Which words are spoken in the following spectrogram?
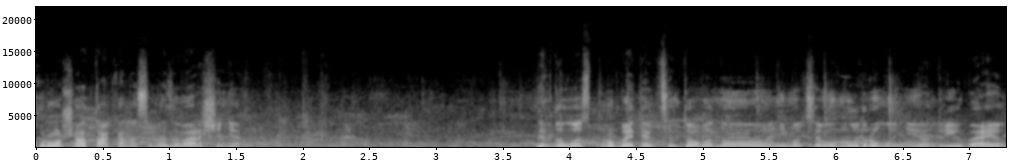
Хороша атака на саме завершення. Не вдалося пробити акцентовано ні Максиму Мудрому, ні Андрію Бею.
